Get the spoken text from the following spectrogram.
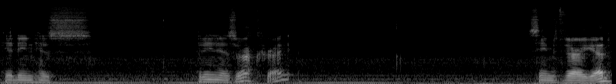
Hitting his hitting his rook, right? Seems very good.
